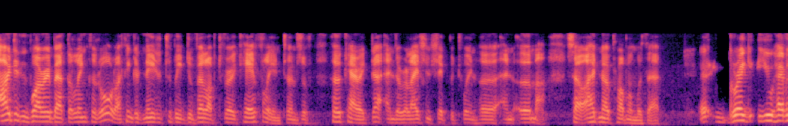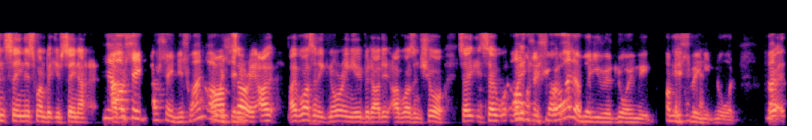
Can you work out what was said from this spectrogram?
I didn't worry about the length at all. I think it needed to be developed very carefully in terms of her character and the relationship between her and Irma. So I had no problem with that. Uh, Greg, you haven't seen this one, but you've seen. Uh, no, I've seen. I've seen this one. Oh, I'm sorry. I, I wasn't ignoring you, but I did, I wasn't sure. So so what? I wasn't sure either whether you were ignoring me. I'm just being ignored. But,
